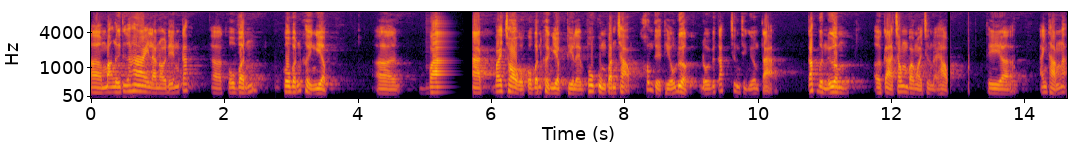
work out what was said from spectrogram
à, mạng lưới thứ hai là nói đến các à, cố vấn cố vấn khởi nghiệp. À, và vai trò của cố vấn khởi nghiệp thì lại vô cùng quan trọng không thể thiếu được đối với các chương trình ươm tạo các vườn ươm ở cả trong và ngoài trường đại học. Thì à, anh Thắng ạ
